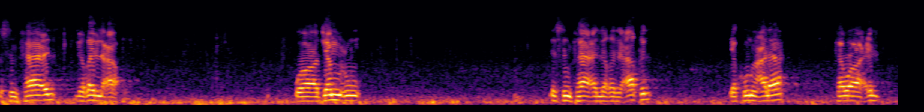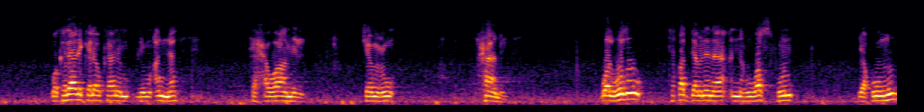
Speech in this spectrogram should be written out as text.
اسم فاعل لغير العاقل. وجمع اسم فاعل لغير العاقل يكون على فواعل. وكذلك لو كان لمؤنث كحوامل جمع حامل. والوضوء تقدم لنا أنه وصف يقوم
